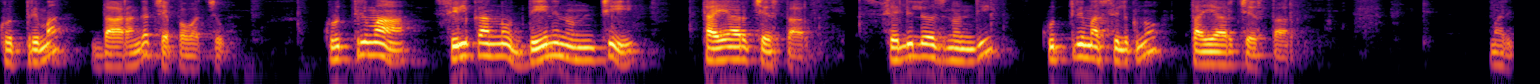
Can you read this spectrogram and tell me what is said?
కృత్రిమ దారంగా చెప్పవచ్చు. కృత్రిమ సిల్కాన్ను దేని నుంచి తయారు చేస్తారు? సెల్యులోజ్ నుండి కృత్రిమ సిల్క్ను తయారు చేస్తారు. మరి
